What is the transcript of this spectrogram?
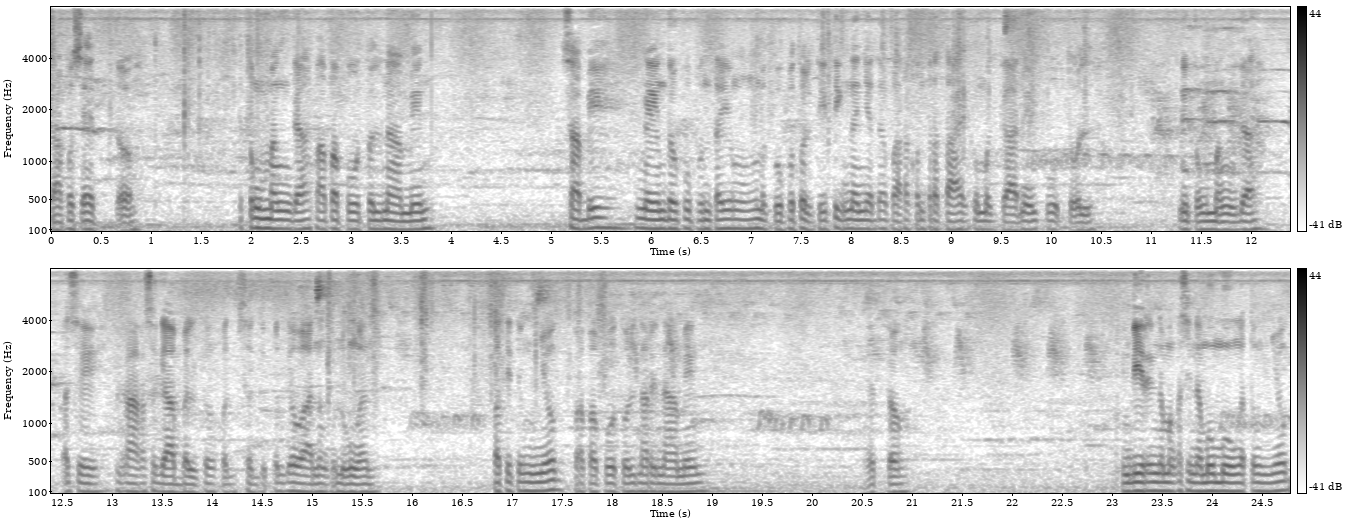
Tapos eto. Itong mangga, papaputol namin. Sabi, ngayon daw pupunta yung magpuputol. Titingnan niya daw para kontratahin kung magkano yung putol nitong mangga. Kasi nakakasagabal to pag paggawa ng kulungan. Pati itong nyog, papaputol na rin namin. Ito. Hindi rin naman kasi namumunga tong nyog.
